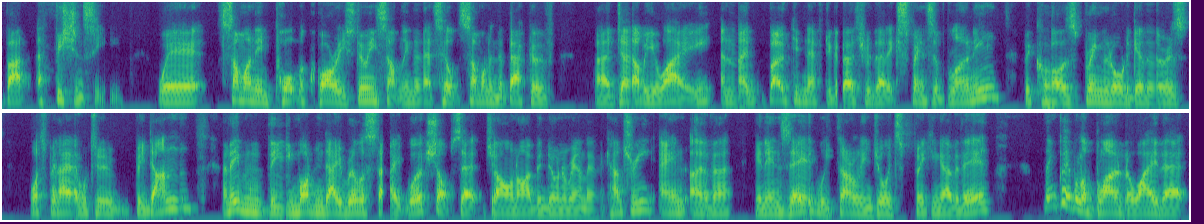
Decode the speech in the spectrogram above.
but efficiency, where someone in Port Macquarie is doing something that's helped someone in the back of uh, WA, and they both didn't have to go through that expensive learning because bringing it all together is what's been able to be done, and even the modern day real estate workshops that Joel and I have been doing around the country and over in NZ. We thoroughly enjoyed speaking over there. I think people are blown away that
